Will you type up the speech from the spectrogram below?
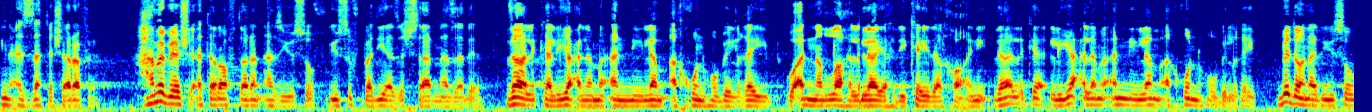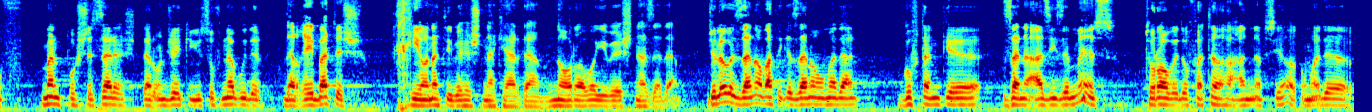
این عزت شرفه. همه بهش اعتراف دارن از یوسف. یوسف بدی ازش سر نزده. ذلك ليعلم اني لم اخنه بالغيب وان الله لا يهدي كيد الخائنين ذلك ليعلم اني لم اخنه بالغيب بداند یوسف من پشت سرش در اونجایی که یوسف نبوده در غیبتش خیانتی بهش نکردم ناروایی بهش نزدم. جلو زنا وقتی که زنا اومدن گفتن که زن عزیز مصر تراود و فتاه عن نفسها اومده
